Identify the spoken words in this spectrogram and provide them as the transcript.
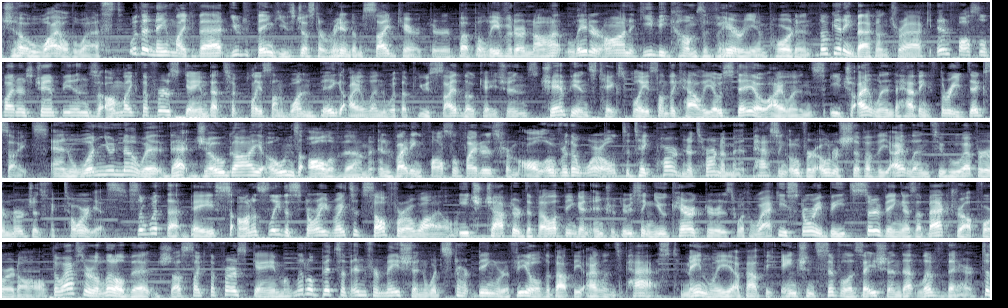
Joe Wild West. With a name like that, you'd think he's just a random side character, but believe it or not, later on, he becomes very important. Though getting back on track, in Fossil Fighters Champions, unlike the first game that took place on one big island with a few side locations, Champions takes place on the Caliosteo Islands, each island having three dig sites. And wouldn't you know it, that Joe guy owns all of them, inviting fossil fighters from all over the world to take part in a tournament, passing over ownership of the island to whoever emerges victorious. So with that base, honestly the story writes itself for a while, each chapter developing and introducing new characters with wacky story beats serving as a backdrop for it all. Though after a little bit, just like the first game, little bits of information would start being revealed about the island's past, mainly about the ancient civilization that lived there. To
